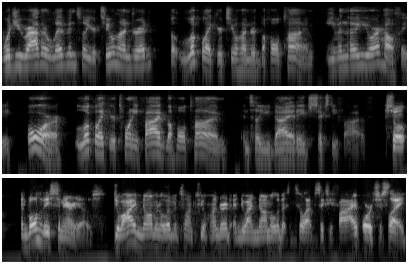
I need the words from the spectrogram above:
would you rather live until you're 200 but look like you're 200 the whole time, even though you are healthy, or look like you're 25 the whole time until you die at age 65? So in both of these scenarios, do I know I'm going to live until I'm 200, and do I know I'm going to live until I'm 65, or it's just like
